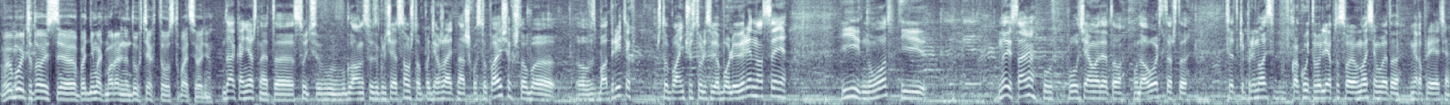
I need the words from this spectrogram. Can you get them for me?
Вы будете, то есть, э, поднимать моральный дух тех, кто выступает сегодня? Да, конечно, это суть, главная суть заключается в том, чтобы поддержать наших выступающих, чтобы взбодрить их, чтобы они чувствовали себя более уверенно на сцене. И, ну вот, и, ну и сами получаем от этого удовольствие, что все-таки приносим в какую-то лепту свою вносим в это мероприятие.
